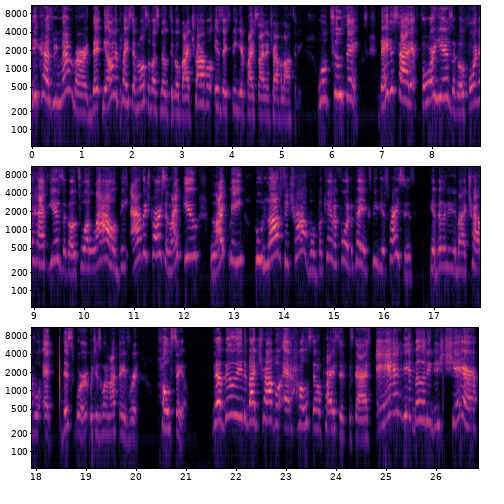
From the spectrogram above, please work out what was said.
Because remember that the only place that most of us know to go buy travel is Expedia, Priceline, and Travelocity. Well, two things. They decided four years ago, four and a half years ago, to allow the average person like you, like me, who loves to travel but can't afford to pay Expedia's prices, the ability to buy travel at this word, which is one of my favorite, wholesale the ability to buy travel at wholesale prices, guys, and the ability to share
